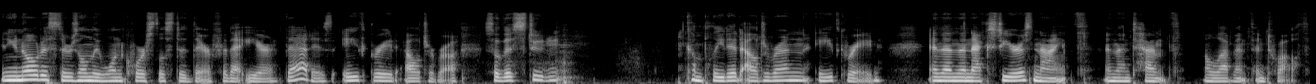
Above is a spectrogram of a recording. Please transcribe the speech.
And you notice there's only one course listed there for that year. That is eighth grade algebra. So this student completed algebra in eighth grade, and then the next year is ninth, and then 10th, 11th, and 12th.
